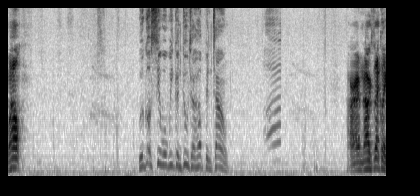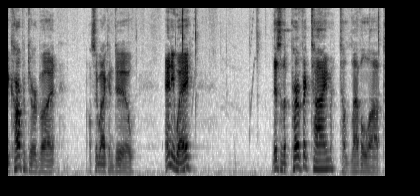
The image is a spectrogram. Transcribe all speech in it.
Well, We'll go see what we can do to help in town. alright, I'm not exactly a carpenter, but I'll see what I can do. Anyway, this is the perfect time to level up.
